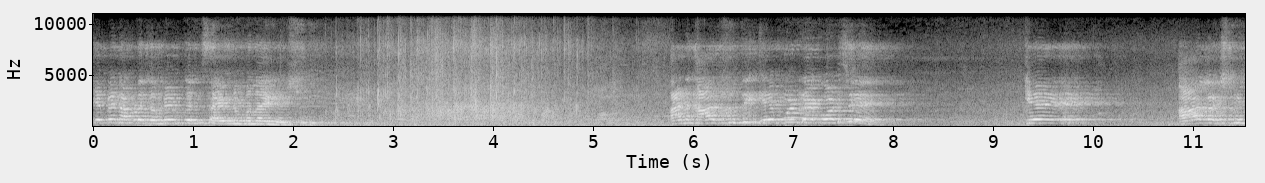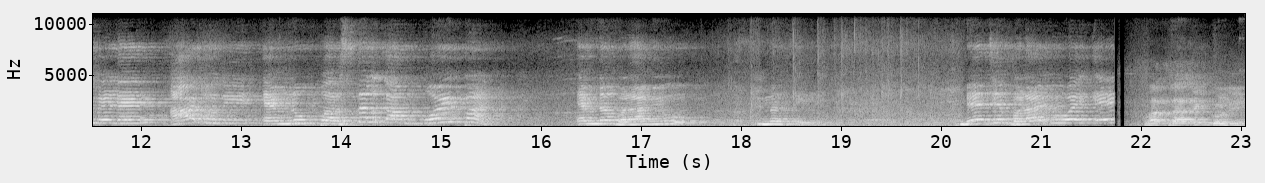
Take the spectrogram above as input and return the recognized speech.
કે બેન, આપણે ગમે એમ કરીને સાહેબને મનાવી લઈશું અને આજ સુધી એ પણ રેકોર્ડ છે કે આ લક્ષ્મીબેને આજ સુધી એમનું પર્સનલ કામ કોઈ પણ એમને ભણાવ્યું નથી. મેં જે ભણાવ્યું હોય એ વાત ગોળી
